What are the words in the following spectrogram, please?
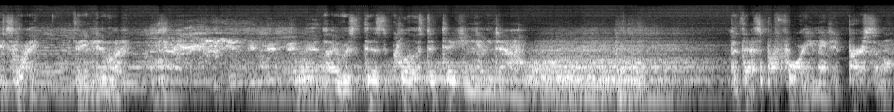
It's like they knew him. I was this close to taking him down. But that's before he made it personal.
